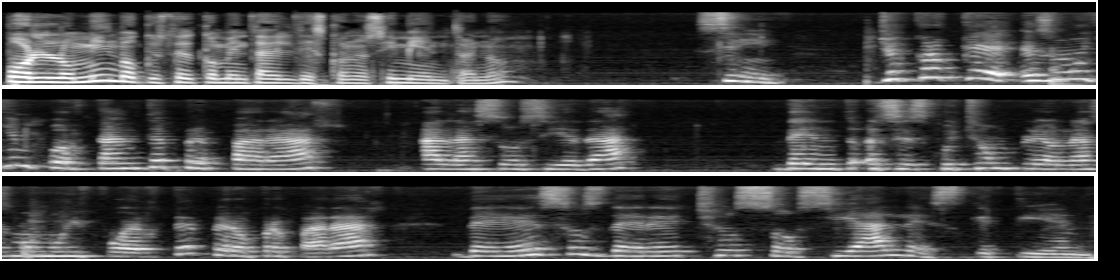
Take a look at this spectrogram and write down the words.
por lo mismo que usted comenta del desconocimiento, ¿no? Sí, yo creo que es muy importante preparar a la sociedad dentro, se escucha un pleonasmo muy fuerte, pero preparar de esos derechos sociales que tiene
